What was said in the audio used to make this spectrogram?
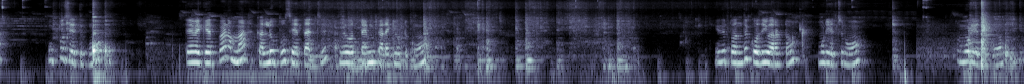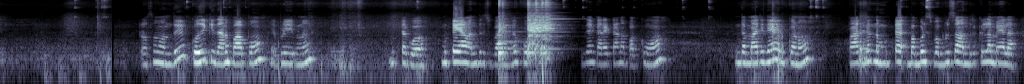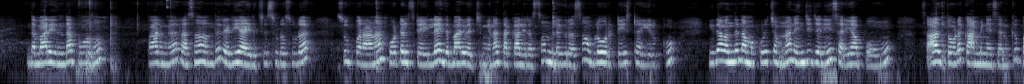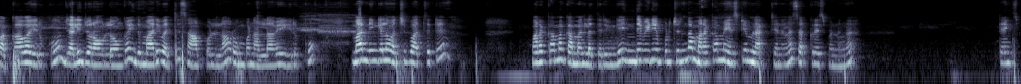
உப்பு சேர்த்துக்குவோம். தேவைக்கேற்ப நம்ம கல் உப்பும் சேர்த்தாச்சு. இது ஒரு டைம் கலக்கி விட்டுக்குவோம். இது இப்போ வந்து கொதி வரட்டும். மூடி வச்சுருவோம். மூடி வச்சுக்குவோம் ரசம் வந்து கொதிக்குதானே பார்ப்போம். எப்படி இருக்குன்னு. முட்டை கோ முட்டையாக வந்துருச்சு பாருங்கள் போட்டு. இதுதான் கரெக்டான பக்குவம். இந்த மாதிரி தான் இருக்கணும். பாருங்கள் இந்த முட்டை பபுள்ஸ் பபுள்ஸாக வந்திருக்குல்ல மேலே. இந்த மாதிரி இருந்தால் போதும். பாருங்கள் ரசம் வந்து ரெடி ஆயிடுச்சு சுட சுட. சூப்பரான ஹோட்டல் ஸ்டைலில் இந்த மாதிரி வச்சிங்கன்னா தக்காளி ரசம் மிளகு ரசம் அவ்வளோ ஒரு டேஸ்ட்டாக இருக்கும். இதை வந்து நம்ம குடித்தோம்னா நெஞ்சு ஜலியும் சரியாக போகும். சாதத்தோட காம்பினேஷனுக்கு பக்காவாக இருக்கும். ஜலி ஜுரம் உள்ளவங்க இது மாதிரி வச்சு சாப்பிட்லாம். ரொம்ப நல்லாவே இருக்கும். இது மாதிரி நீங்களும் வச்சு பார்த்துட்டு மறக்காமல் கமெண்டில் தெரிவிங்க. இந்த வீடியோ பிடிச்சிருந்தா மறக்காமல் எஸ்டிஎம் லேக் சேனலை சப்ஸ்கிரைப் பண்ணுங்கள் தேங்க்ஸ்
